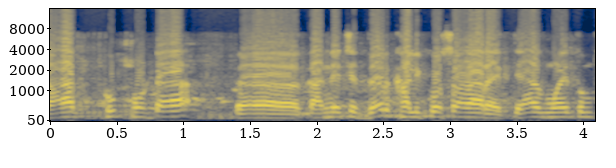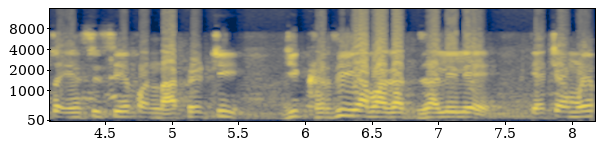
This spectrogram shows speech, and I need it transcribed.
काळात खूप मोठा कांद्याचे दर खाली कोसळणार आहेत. त्यामुळे तुमचं एनसीसीएफ आणि नाफेडची जी खरेदी या भागात झालेली आहे त्याच्यामुळे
